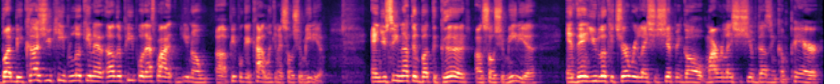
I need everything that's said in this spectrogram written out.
But because you keep looking at other people, that's why, you know, uh, people get caught looking at social media and you see nothing but the good on social media. And then you look at your relationship and go, my relationship doesn't compare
